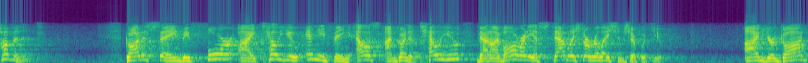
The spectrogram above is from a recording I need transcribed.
covenant. God is saying, before I tell you anything else, I'm going to tell you that I've already established a relationship with you. I'm your God,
